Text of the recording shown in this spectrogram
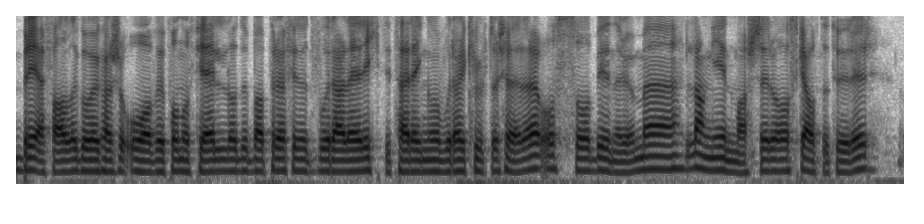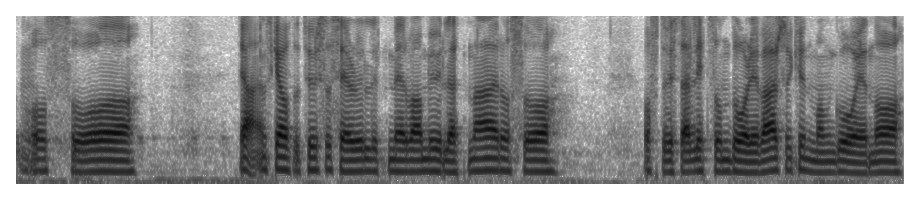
Brefallet går jo kanskje over på noe fjell, og du bare prøver å finne ut hvor er det riktig terreng og hvor er det kult å kjøre. Og så begynner du med lange innmarsjer og scouteturer. Og så Ja, en scoutetur, så ser du litt mer hva muligheten er, og så Ofte hvis det er litt sånn dårlig vær, så kunne man gå inn og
